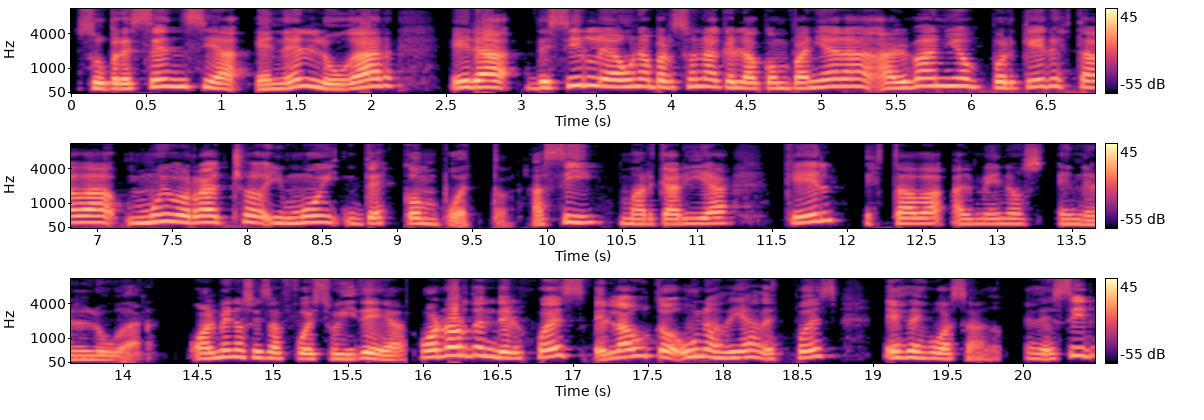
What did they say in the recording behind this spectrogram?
su presencia en el lugar, era decirle a una persona que lo acompañara al baño porque él estaba muy borracho y muy descompuesto. Así marcaría que él estaba al menos en el lugar o al menos esa fue su idea. Por orden del juez, el auto unos días después es desguazado, es decir,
